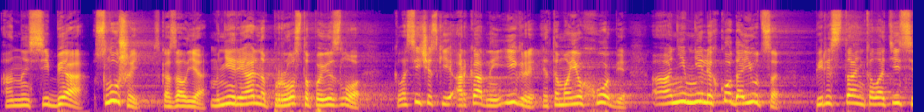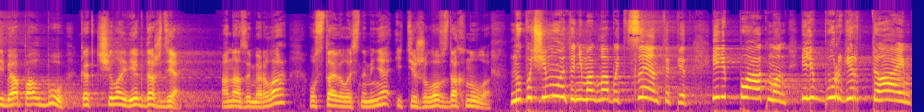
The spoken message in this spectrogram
а на себя. «Слушай», — сказал я, — «мне реально просто повезло. Классические аркадные игры — это мое хобби, а они мне легко даются. Перестань колотить себя по лбу, как человек дождя». Она замерла, уставилась на меня и тяжело вздохнула. Ну почему это не могла быть Центепит, или Пакман, или Бургер Тайм?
